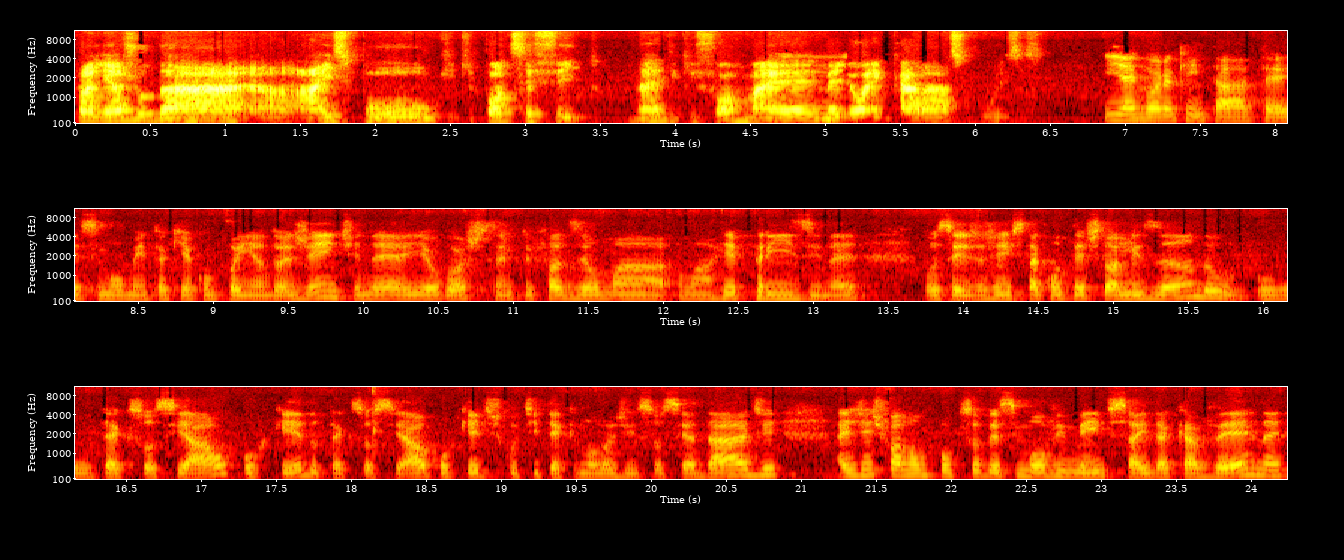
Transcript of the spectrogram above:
para lhe ajudar a, a expor o que, que, pode ser feito, né? De que forma é melhor encarar as coisas. E agora quem está até esse momento aqui acompanhando a gente, né? E eu gosto sempre de fazer uma, uma reprise, né? Ou seja, a gente está contextualizando o tech social, por que do tech social, por que discutir tecnologia e sociedade. Aí a gente falou um pouco sobre esse movimento sair da caverna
